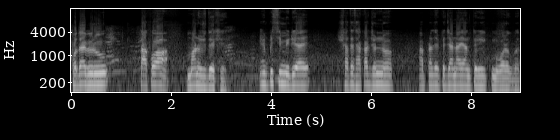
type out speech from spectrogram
খোদা বেরু তাকোয়া মানুষ দেখে। এমপিসি মিডিয়ায় সাথে থাকার জন্য আপনাদেরকে জানাই আন্তরিক মোবারকবাদ।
